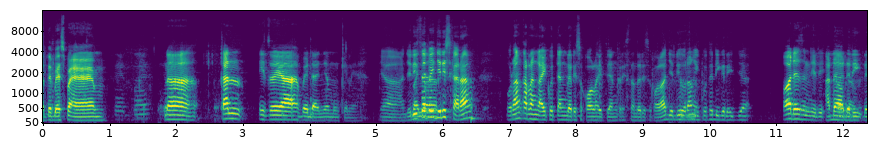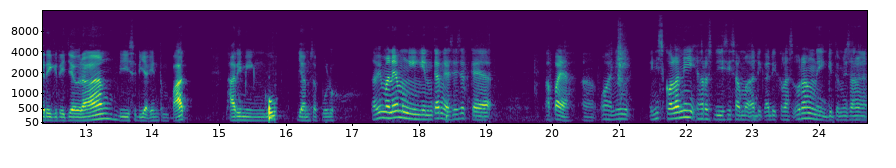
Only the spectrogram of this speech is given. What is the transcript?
HTB SPM nah kan itu ya bedanya mungkin ya. Ya jadi Banyak. tapi jadi sekarang orang karena nggak ikut yang dari sekolah itu yang Kristen dari sekolah jadi orang ikutnya di gereja. Oh ada sendiri? Ada Oh, dari dari gereja orang disediain tempat hari Minggu jam 10 tapi mana yang menginginkan gak sih Set? kayak apa ya eh, wah ini ini sekolah nih harus diisi sama adik-adik kelas orang nih gitu. Misalnya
